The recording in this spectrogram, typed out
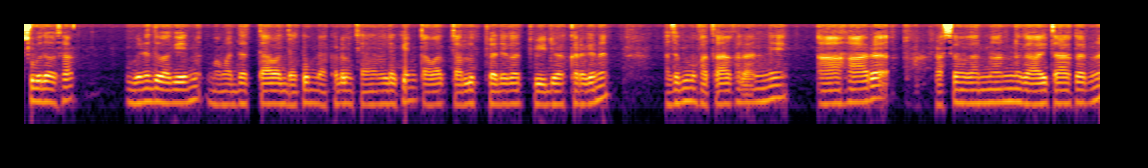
සුබ දවසක් වෙනද වගේම මම දත්තාවත් දකුම් මැකඩම channel එකෙන් තවත් අලුත් වැදගත් වීඩියෝවක් කරගෙන අද මම කතා කරන්නේ ආහාර රස ගන්නවන්න ගායිතා කරන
